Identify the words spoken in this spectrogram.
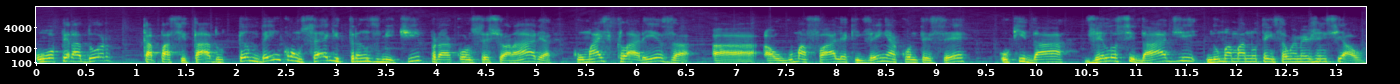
O operador capacitado também consegue transmitir para a concessionária com mais clareza a, alguma falha que venha a acontecer o que dá velocidade numa manutenção emergencial.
